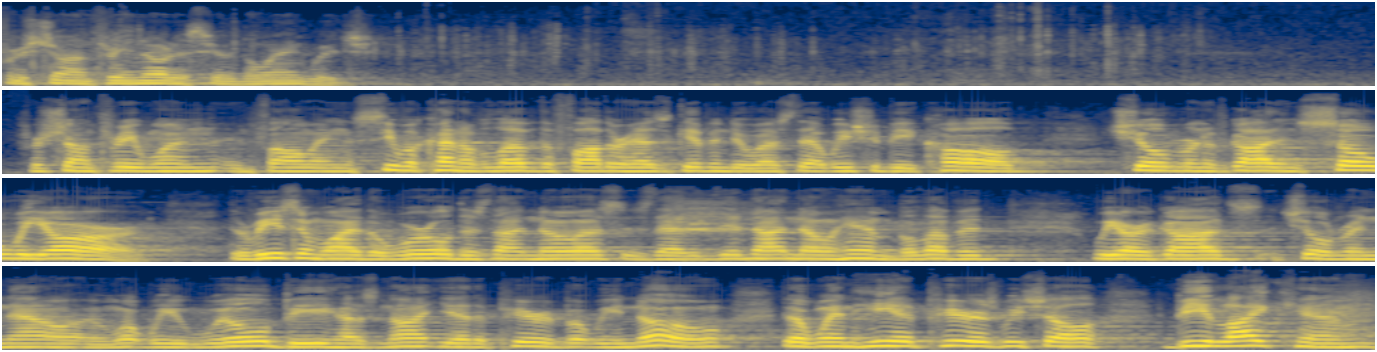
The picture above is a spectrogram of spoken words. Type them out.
1 John 3, notice here the language. First John 3, 1 and following, see what kind of love the Father has given to us that we should be called children of God, and so we are. The reason why the world does not know us is that it did not know him. Beloved, we are God's children now, and what we will be has not yet appeared, but we know that when he appears, we shall be like him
